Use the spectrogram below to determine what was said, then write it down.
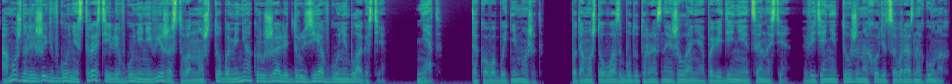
А можно ли жить в гуне страсти или в гуне невежества, но чтобы меня окружали друзья в гуне благости? Нет, такого быть не может. Потому что у вас будут разные желания, поведение и ценности – ведь они тоже находятся в разных гунах.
